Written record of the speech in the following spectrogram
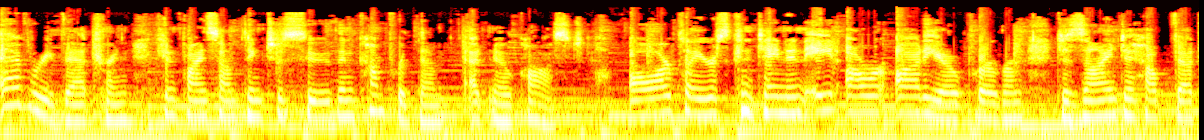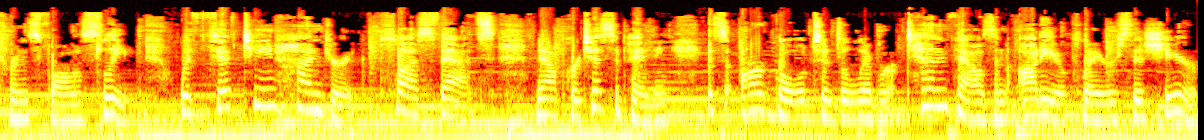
every veteran can find something to soothe and comfort them at no cost. All our players contain an 8 hour audio program designed to help veterans fall asleep. With 1,500 plus vets now participating, it's our goal to deliver 10,000 audio players this year.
